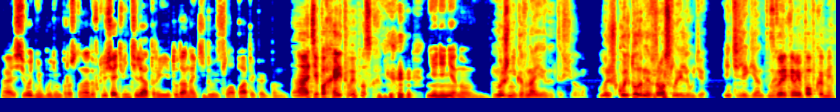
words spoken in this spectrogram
а, сегодня будем просто, надо включать вентилятор и туда накидывать с лопаты, как бы. А, типа хейт-выпуск? Не-не-не, ну, Мы же не говноеды, ты что? Мы же культурные взрослые люди. С Интеллигентные. горькими попками.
